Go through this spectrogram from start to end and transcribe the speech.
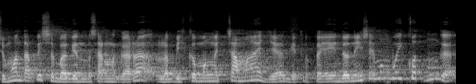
Cuman tapi sebagian besar negara lebih ke mengecam aja gitu. Kayak Indonesia emang boykot enggak?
